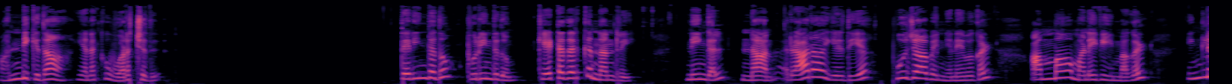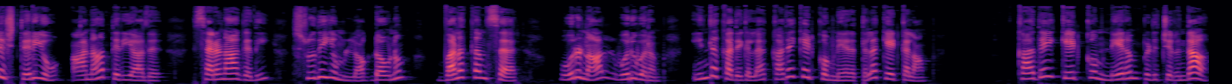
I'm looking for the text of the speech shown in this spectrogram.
அன்னிக்குதான் எனக்கு உரைச்சது. தெரிந்ததும் புரிந்ததும் கேட்டதற்கு நன்றி. நீங்கள் நான் ராரா எழுதிய பூஜாவின் நினைவுகள் அம்மா மனைவி மகள் இங்கிலீஷ் தெரியும் ஆனா தெரியாது. சரணாகதி ஸ்ருதியும் லாக்டவுனும் வணக்கம் சார் ஒரு நாள் ஒருவரம். இந்த கதைகளை கதை கேட்கும் நேரத்துல கேட்கலாம். கதை கேட்கும் நேரம் பிடிச்சிருந்தா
